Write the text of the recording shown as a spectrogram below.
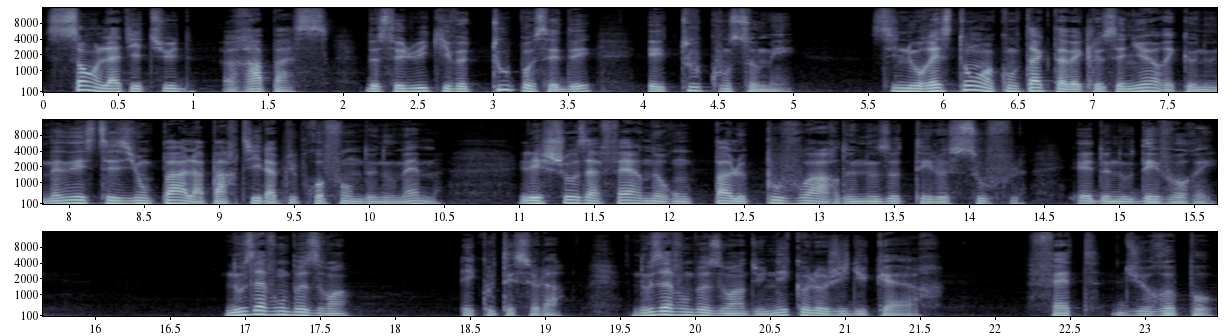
sans l'attitude rapace de celui qui veut tout posséder et tout consommer. Si nous restons en contact avec le Seigneur et que nous n'anesthésions pas la partie la plus profonde de nous-mêmes, les choses à faire n'auront pas le pouvoir de nous ôter le souffle et de nous dévorer. Nous avons besoin, écoutez cela, nous avons besoin d'une écologie du cœur, faite du repos,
